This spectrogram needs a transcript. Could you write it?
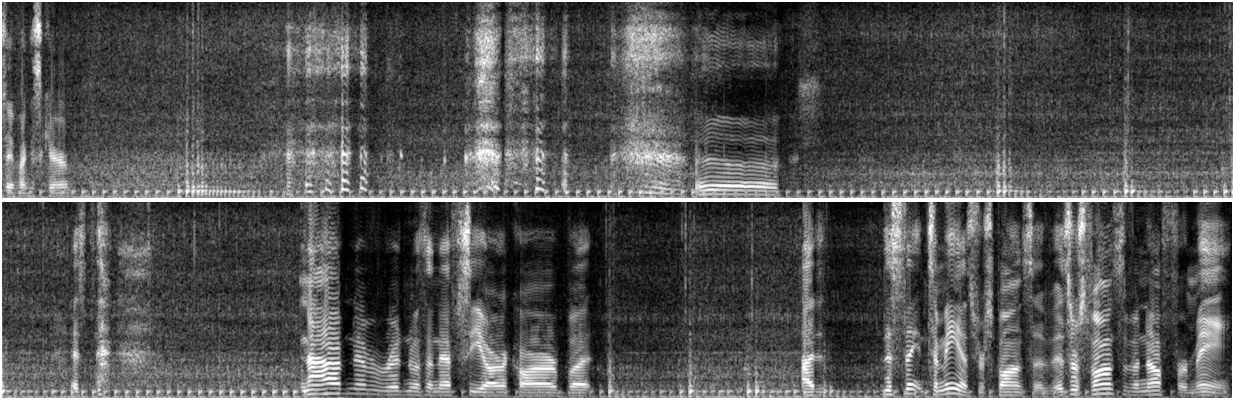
See if I can scare him. uh, Now I've never ridden with an FCR carb, but I this thing to me it's responsive. It's responsive enough for me.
